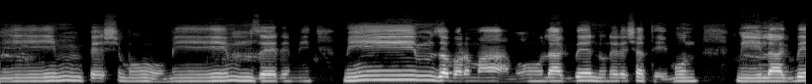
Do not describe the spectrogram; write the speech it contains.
মিম পেশমু, মিম জের মি মিম জবর মা, মু লাগবে নুনের সাথে মুন, মি লাগবে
